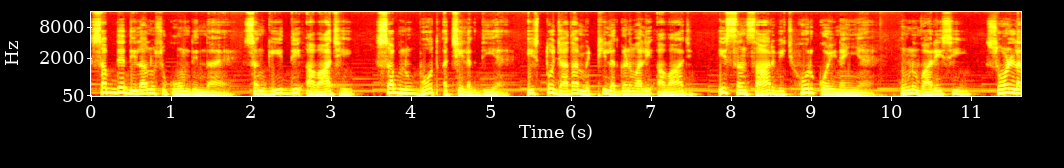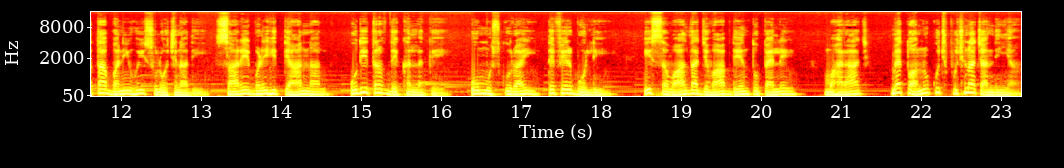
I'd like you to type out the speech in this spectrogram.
ਸਭ ਦੇ ਦਿਲਾਂ ਨੂੰ ਸਕੂਨ ਦਿੰਦਾ ਹੈ। ਸੰਗੀਤ ਦੀ ਆਵਾਜ਼ ਹੀ ਸਭ ਨੂੰ ਬਹੁਤ ਅੱਛੀ ਲੱਗਦੀ ਹੈ। ਇਸ ਤੋਂ ਜ਼ਿਆਦਾ ਮਿੱਠੀ ਲੱਗਣ ਵਾਲੀ ਆਵਾਜ਼ ਇਸ ਸੰਸਾਰ ਵਿੱਚ ਹੋਰ ਕੋਈ ਨਹੀਂ ਹੈ। ਹੁਣ ਵਾਰੀ ਸੀ ਸਵਰਣਲਤਾ ਬਣੀ ਹੋਈ ਸੁਲੋਚਨਾ ਦੀ ਸਾਰੇ ਬੜੇ ਹੀ ਧਿਆਨ ਨਾਲ ਉਹਦੀ ਤਰਫ ਦੇਖਣ ਲੱਗੇ। ਉਹ ਮੁਸਕੁਰਾਈ ਤੇ ਫਿਰ ਬੋਲੀ, ਇਸ ਸਵਾਲ ਦਾ ਜਵਾਬ ਦੇਣ ਤੋਂ ਪਹਿਲੇ, ਮਹਾਰਾਜ, ਮੈਂ ਤੁਹਾਨੂੰ ਕੁਝ ਪੁੱਛਣਾ ਚਾਹੁੰਦੀ ਹਾਂ।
